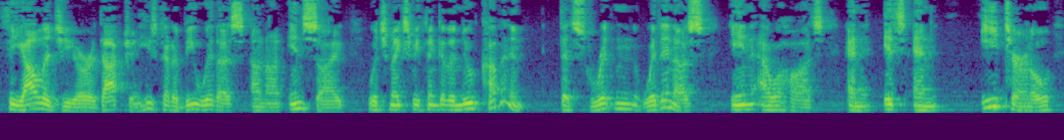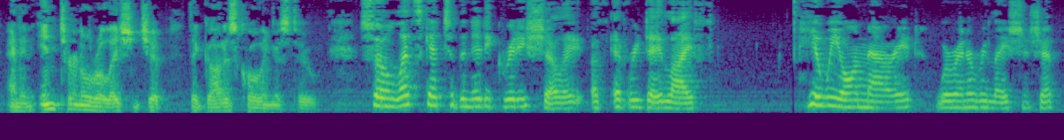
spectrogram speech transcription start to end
theology or a doctrine. He's got to be with us on on inside, which makes me think of the new covenant that's written within us in our hearts. And it's an eternal and an internal relationship that God is calling us to. So let's get to the nitty gritty, Shelley, of everyday life. Here we are married, we're in a relationship,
